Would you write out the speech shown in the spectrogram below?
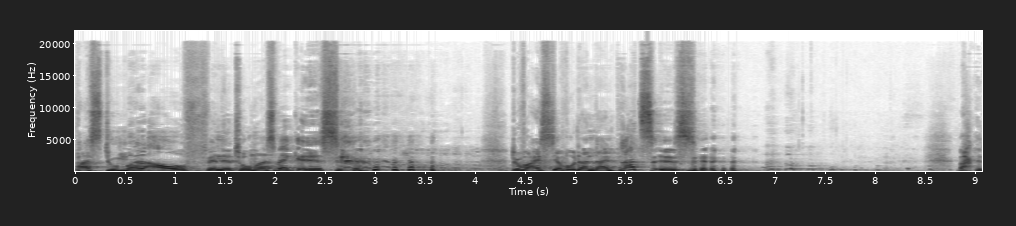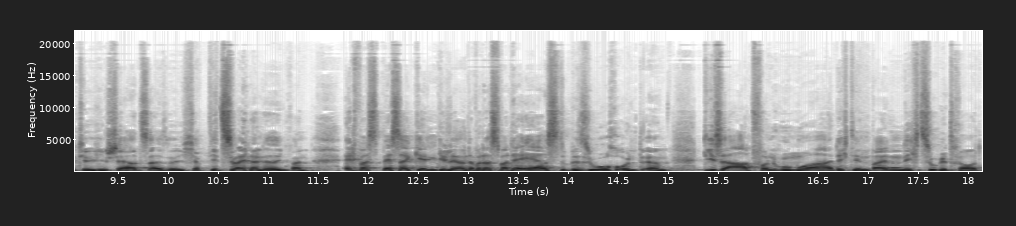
Pass du mal auf, wenn der Thomas weg ist. du weißt ja, wo dann dein Platz ist. War natürlich ein Scherz. Also ich habe die zwei dann irgendwann etwas besser kennengelernt, aber das war der erste Besuch und ähm, diese Art von Humor hatte ich den beiden nicht zugetraut.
